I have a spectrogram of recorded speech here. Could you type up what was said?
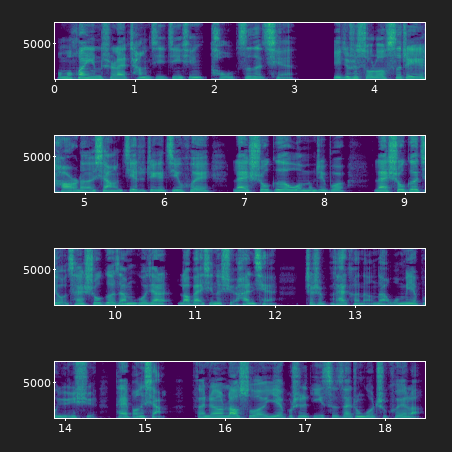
我们欢迎的是来长期进行投资的钱，也就是索罗斯这一号的，想借着这个机会来收割我们这波，来收割韭菜，收割咱们国家老百姓的血汗钱，这是不太可能的。我们也不允许，他也甭想。反正老索也不是第一次在中国吃亏了，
